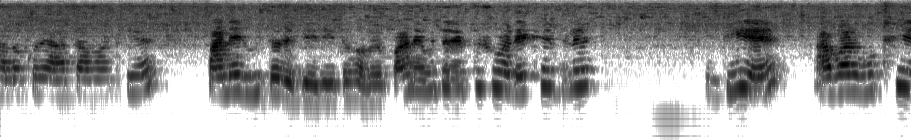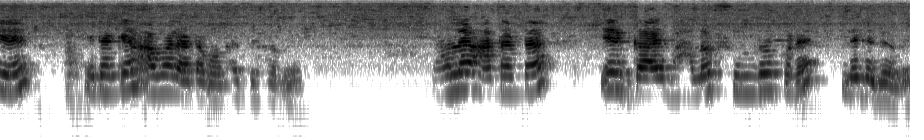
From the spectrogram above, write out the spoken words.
ভালো করে আটা মাখিয়ে পানের ভিতরে দিয়ে দিতে হবে। পানের ভিতরে একটু সময় রেখে দিলে দিয়ে আবার উঠিয়ে এটাকে আবার আটা মাখাতে হবে। তাহলে আটাটা এর গায়ে ভালো সুন্দর করে লেগে যাবে।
